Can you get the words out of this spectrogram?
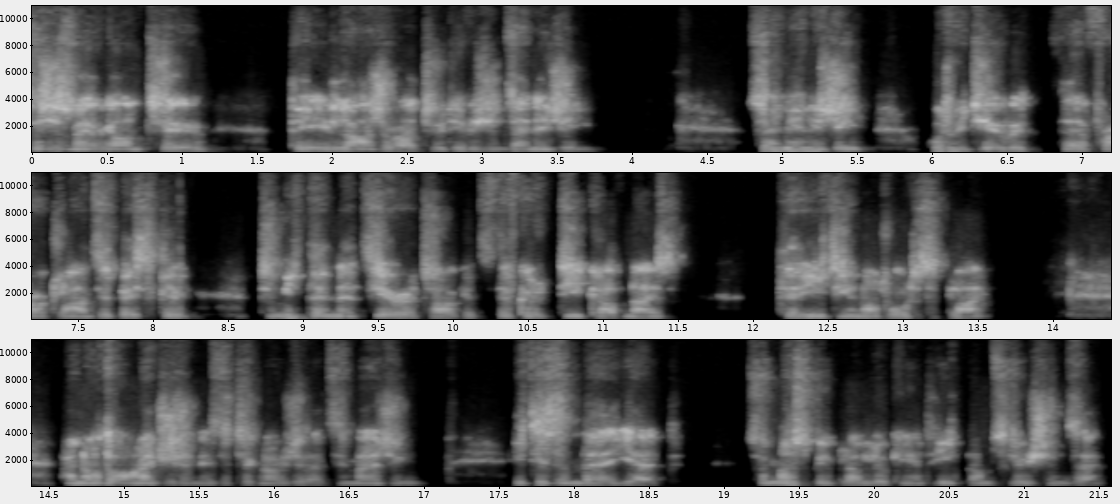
So, just moving on to the larger our two divisions, energy. So in energy, what do we do with uh, for our clients is basically to meet their net zero targets, they've got to decarbonize their heating and hot water supply. And although hydrogen is a technology that's emerging, it isn't there yet. So most people are looking at heat pump solutions there.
